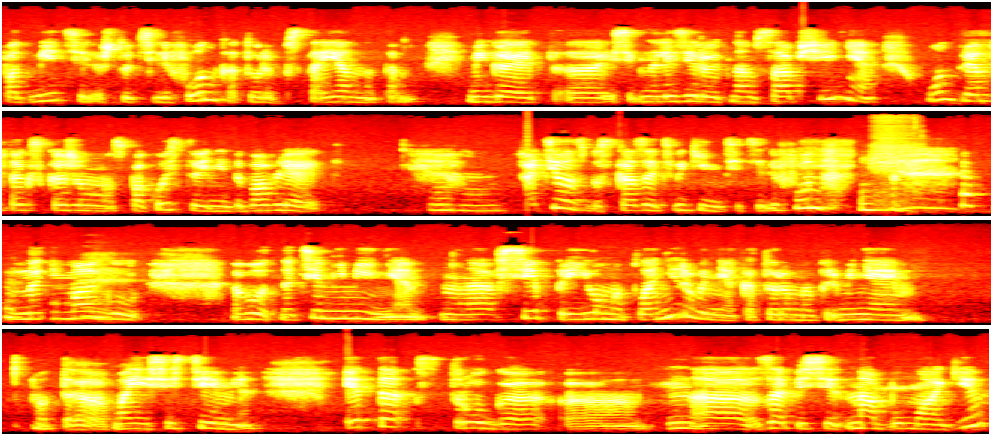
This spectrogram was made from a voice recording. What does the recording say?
подметили, что телефон, который постоянно там мигает э, и сигнализирует нам сообщения, он прям, так скажем, спокойствия не добавляет. Угу. Хотелось бы сказать, выкиньте телефон, но не могу. Вот, но тем не менее, все приемы планирования, которые мы применяем вот, э, в моей системе, это строго э, записи на бумаге,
